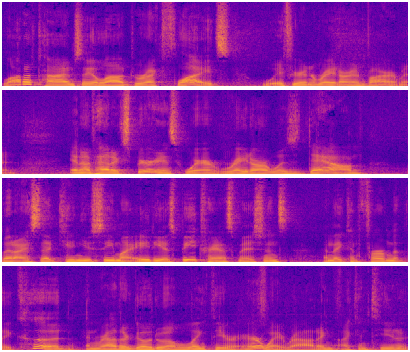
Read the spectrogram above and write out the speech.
A lot of times they allow direct flights if you're in a radar environment. And I've had experience where radar was down, but I said, Can you see my ADSB transmissions? And they confirmed that they could, and rather go to a lengthier airway routing, I continued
